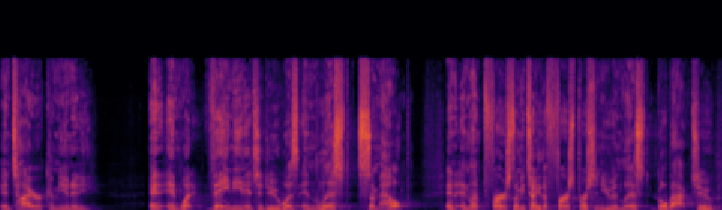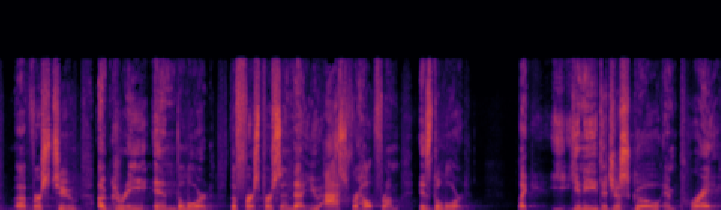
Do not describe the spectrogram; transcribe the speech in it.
entire community. And, and what they needed to do was enlist some help. And, and let, first, let me tell you the first person you enlist, go back to uh, verse 2 agree in the Lord. The first person that you ask for help from is the Lord. Like, you need to just go and pray.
